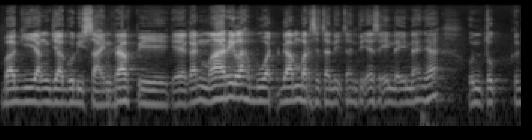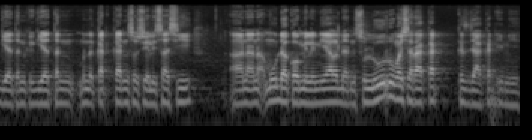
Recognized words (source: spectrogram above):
bagi yang jago desain grafik ya kan marilah buat gambar secantik-cantiknya seindah-indahnya untuk kegiatan-kegiatan mendekatkan sosialisasi anak-anak muda kaum milenial dan seluruh masyarakat ke zakat ini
